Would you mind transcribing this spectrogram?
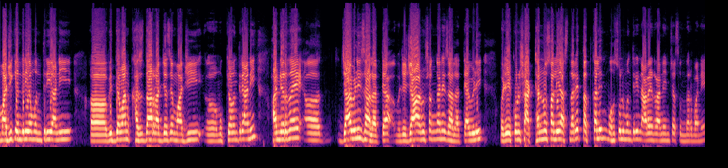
माजी केंद्रीय मंत्री आणि विद्यमान खासदार राज्याचे माजी मुख्यमंत्री आणि हा निर्णय ज्यावेळी झाला त्या म्हणजे ज्या अनुषंगाने झाला त्यावेळी म्हणजे एकोणीशे अठ्ठ्याण्णव साली असणारे तत्कालीन महसूल मंत्री नारायण राणेंच्या संदर्भाने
